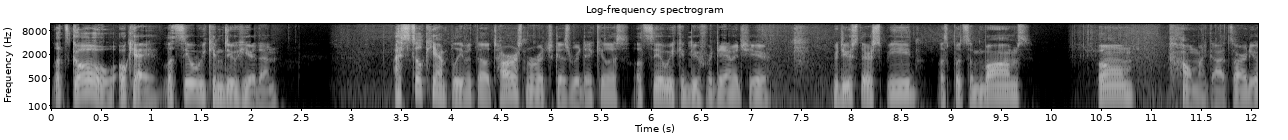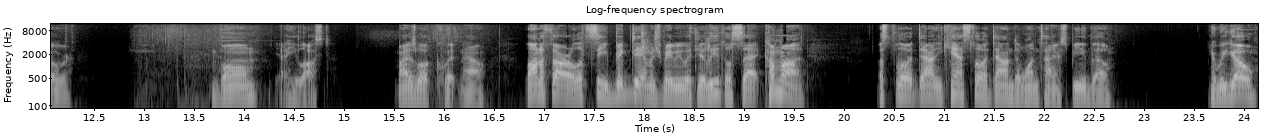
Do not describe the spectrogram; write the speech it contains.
Let's go. Okay, let's see what we can do here then. I still can't believe it though. Taras Marichka is ridiculous. Let's see what we can do for damage here. Reduce their speed. Let's put some bombs. Boom. Oh my god, it's already over. Boom. Yeah, he lost. Might as well quit now. Lonotharo, let's see. Big damage, baby, with your lethal set. Come on. Let's slow it down. You can't slow it down to one time speed, though. Here we go.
